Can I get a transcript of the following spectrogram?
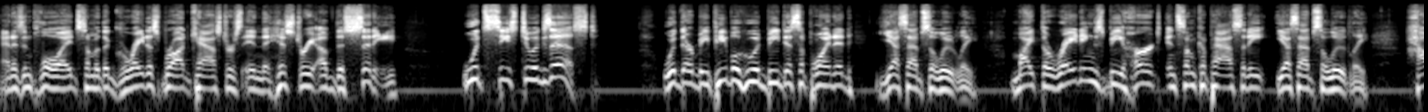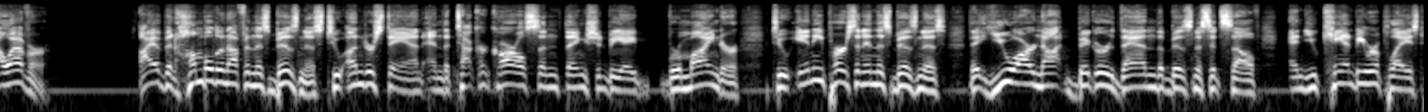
and has employed some of the greatest broadcasters in the history of the city, would cease to exist. Would there be people who would be disappointed? Yes, absolutely. Might the ratings be hurt in some capacity? Yes, absolutely. However, I have been humbled enough in this business to understand, and the Tucker Carlson thing should be a reminder to any person in this business that you are not bigger than the business itself, and you can be replaced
